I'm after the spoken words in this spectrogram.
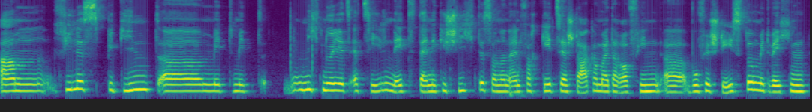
Ähm, vieles beginnt äh, mit, mit nicht nur jetzt erzählen nett deine Geschichte, sondern einfach geht sehr stark einmal darauf hin, äh, wofür stehst du, mit welchen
